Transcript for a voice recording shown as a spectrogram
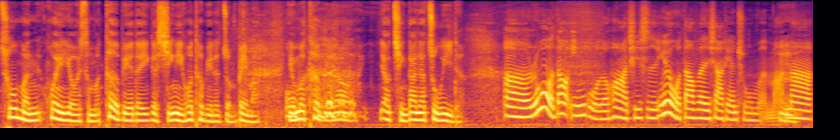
出门会有什么特别的一个行李或特别的准备吗？有没有特别要？要请大家注意的，呃，如果我到英国的话，其实因为我大部分夏天出门嘛，那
